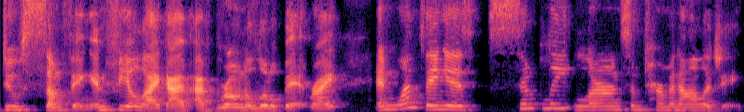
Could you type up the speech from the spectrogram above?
do something and feel like I've, I've grown a little bit right? And one thing is simply learn some terminology.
